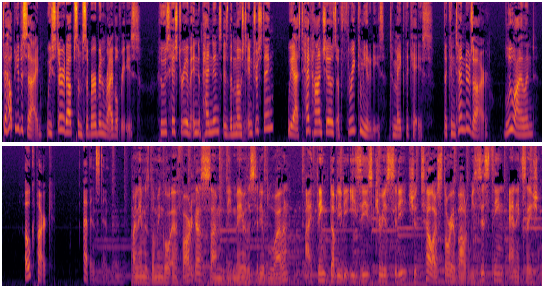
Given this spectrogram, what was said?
To help you decide, we stirred up some suburban rivalries. Whose history of independence is the most interesting? We asked head honchos of three communities to make the case. The contenders are Blue Island, Oak Park, Evanston. My name is Domingo F. Vargas. I'm the mayor of the city of Blue Island. I think WBEZ's Curious City should tell our story about resisting annexation.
